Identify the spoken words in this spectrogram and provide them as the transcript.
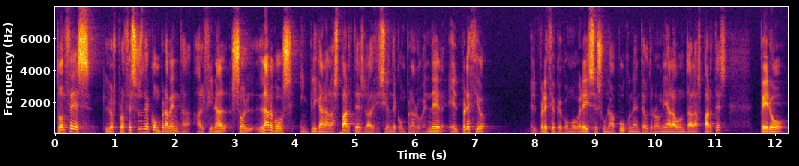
entonces, los procesos de compra-venta al final son largos, implican a las partes la decisión de comprar o vender, el precio, el precio que como veréis es una pugna entre autonomía y la voluntad de las partes, pero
